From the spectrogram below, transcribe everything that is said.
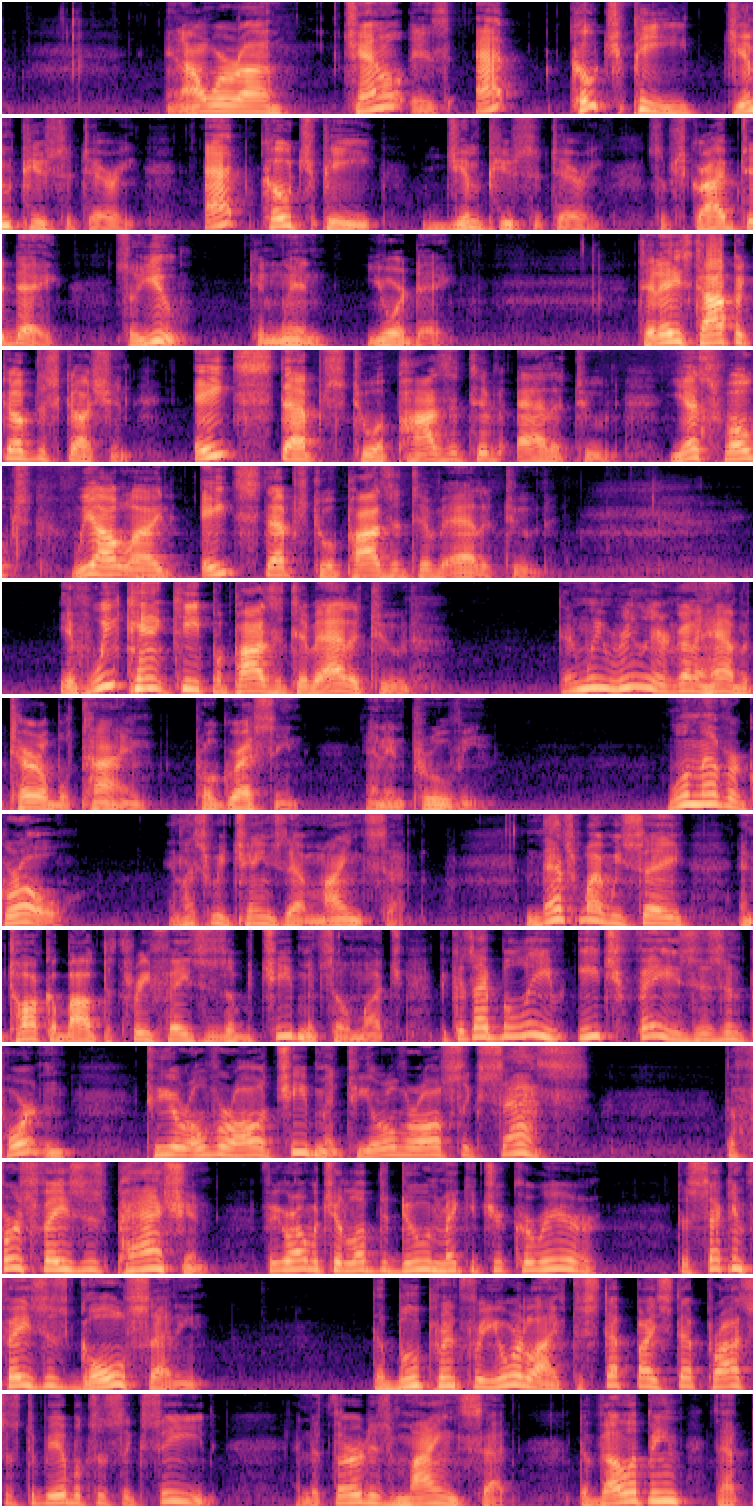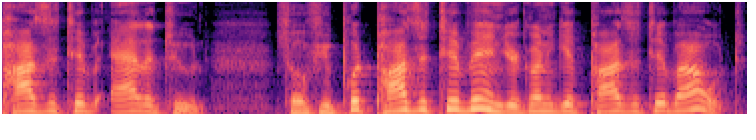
and our uh, channel is at Coach P Jim Pusateri. At Coach P Jim Pusateri. Subscribe today so you can win your day. Today's topic of discussion eight steps to a positive attitude. Yes, folks, we outlined eight steps to a positive attitude. If we can't keep a positive attitude, then we really are going to have a terrible time progressing and improving. We'll never grow unless we change that mindset. And that's why we say and talk about the three phases of achievement so much, because I believe each phase is important to your overall achievement, to your overall success. The first phase is passion. Figure out what you love to do and make it your career. The second phase is goal setting. The blueprint for your life, the step by step process to be able to succeed. And the third is mindset, developing that positive attitude. So if you put positive in, you're going to get positive out.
